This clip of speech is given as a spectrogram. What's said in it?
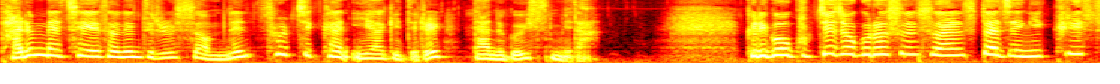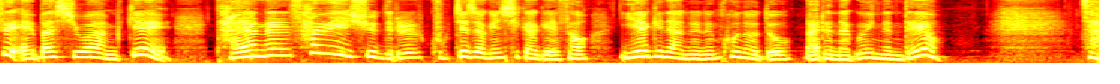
다른 매체에서는 들을 수 없는 솔직한 이야기들을 나누고 있습니다. 그리고 국제적으로 순수한 수다쟁이 크리스 에바 씨와 함께 다양한 사회 이슈들을 국제적인 시각에서 이야기 나누는 코너도 마련하고 있는데요. 자,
